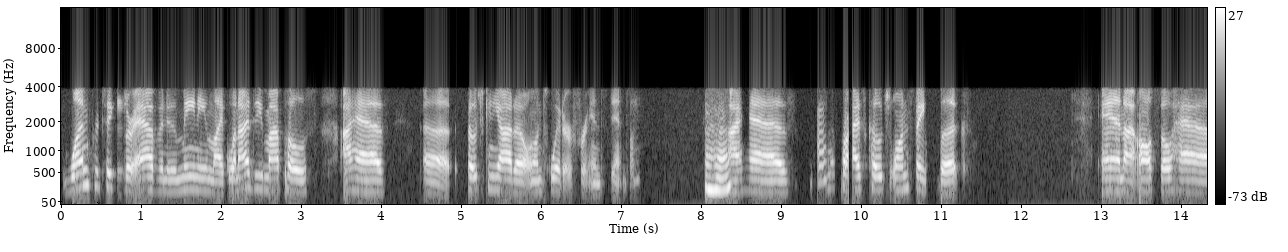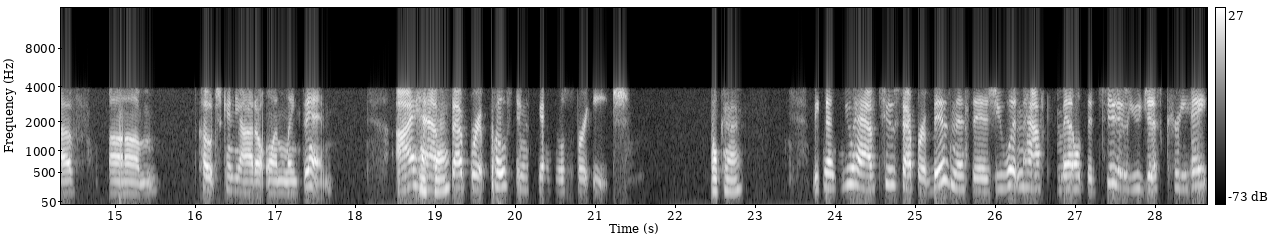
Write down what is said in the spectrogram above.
one particular avenue, meaning like when I do my posts, I have uh Coach Kenyatte on Twitter, for instance. Mm-hmm. I have Enterprise Coach on Facebook, and I also have um, Coach Kenyatte on LinkedIn. I have Okay. separate posting schedules for each. Okay. Because you have two separate businesses, you wouldn't have to meld the two. You just create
